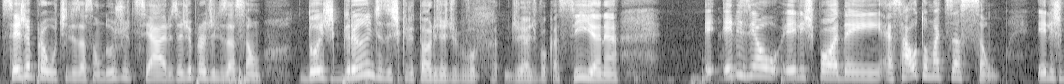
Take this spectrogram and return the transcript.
seja para utilização do judiciário, seja para utilização dos grandes escritórios de, advoca- de advocacia, né? Eles, iam- eles podem. Essa automatização, eles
